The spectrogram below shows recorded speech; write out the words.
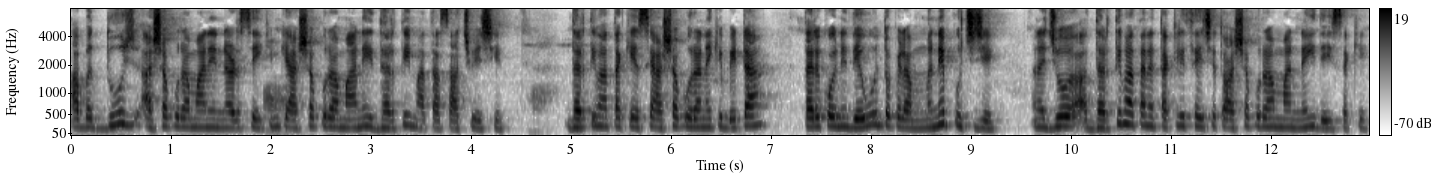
આ બધું જ આશાપુરા માને નડશે. કેમ કે આશાપુરા માને ધરતી માતા સાચવે છે. ધરતી માતા કહેશે આશાપુરાને કે બેટા તારે કોઈને દેવું હોય ને તો પહેલાં મને પૂછજે. અને જો આ ધરતી માતાને તકલીફ થઈ છે તો આશાપુરા માં નહીં દઈ શકે.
